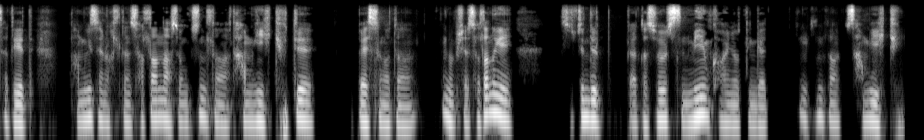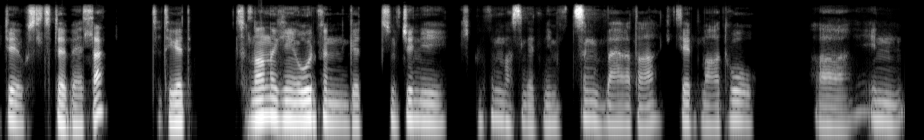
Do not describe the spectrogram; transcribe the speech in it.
За тэгээд хамгийн сонирхолтой нь Solana-ос өнгөрсөн 7 хоногт хамгийн ихэвтэй байсан одоо биш Solana-гийн сүлжэн дээр одоо суурьсан мем койнууд ингээд хамгийн идэвхтэй өсөлттэй байлаа. За тэгээд Solana-гийн өөрийнх нь ингээд сүлжээний хэмжээ бас ингээд нэмэгдсэн байгаад байгаа. Тэгэхээр магадгүй а энэ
